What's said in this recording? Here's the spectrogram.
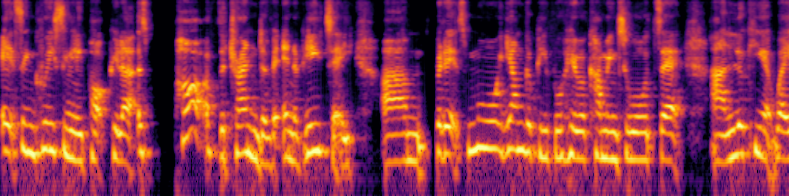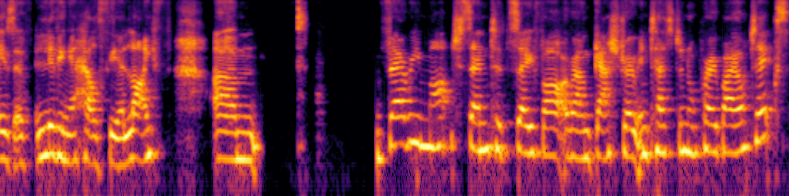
It's increasingly popular as part of the trend of inner beauty, um, but it's more younger people who are coming towards it and looking at ways of living a healthier life. Um, very much centered so far around gastrointestinal probiotics.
